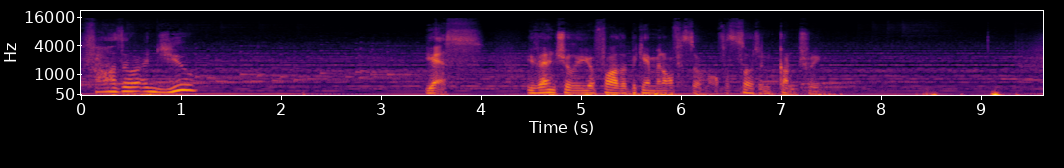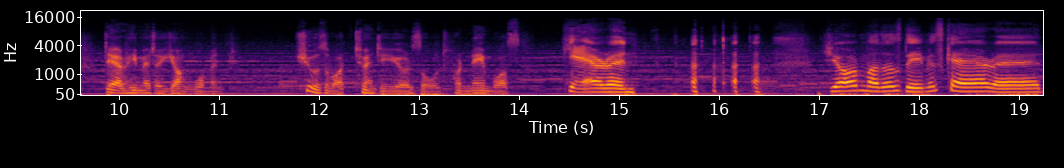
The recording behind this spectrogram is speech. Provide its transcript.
Father and you? Yes. Eventually your father became an officer of a certain country. There he met a young woman. She was about 20 years old. Her name was Karen. Your mother's name is Karen.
